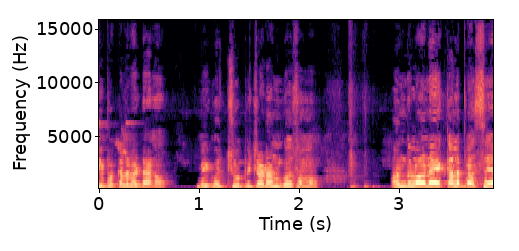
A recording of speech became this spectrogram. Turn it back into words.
ఈ పక్కన పెట్టాను. మీకు చూపించడానికి కోసము. అందులోనే కలిపేస్తే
